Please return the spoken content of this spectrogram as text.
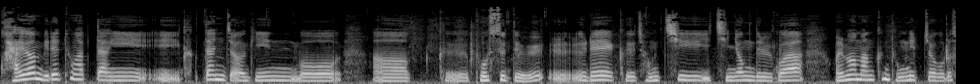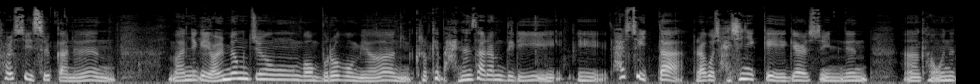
과연 미래통합당이 이 극단적인 뭐어그 보수들의 그 정치 진영들과 얼마만큼 독립적으로 설 수 있을까는 만약에 10명 중 뭐 물어보면 그렇게 많은 사람들이 할 수 있다라고 자신있게 얘기할 수 있는 어, 경우는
